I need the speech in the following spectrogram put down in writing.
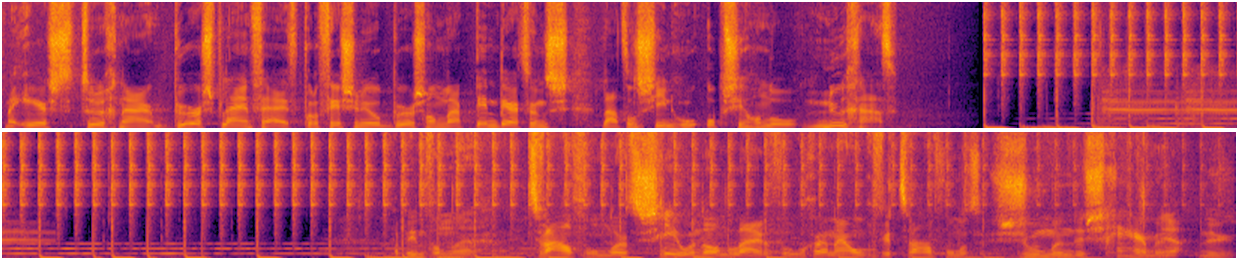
Maar eerst terug naar Beursplein 5. Professioneel beurshandelaar Pim Bertens laat ons zien hoe optiehandel nu gaat. Pim, van eh, 1200 schreeuwende handelaren vroeger naar ongeveer 1200 zoemende schermen Ja. nu.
